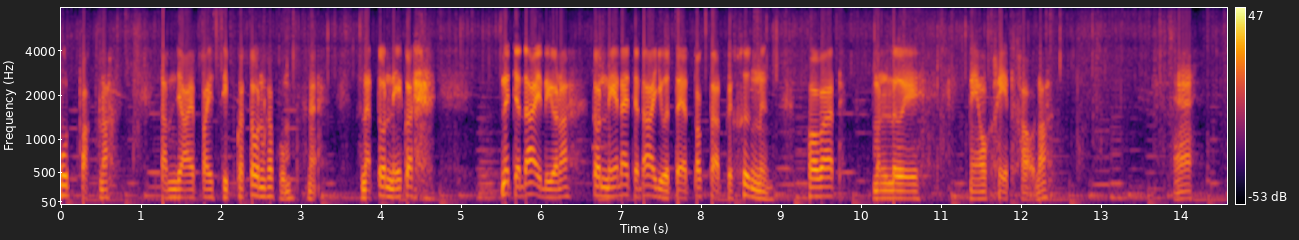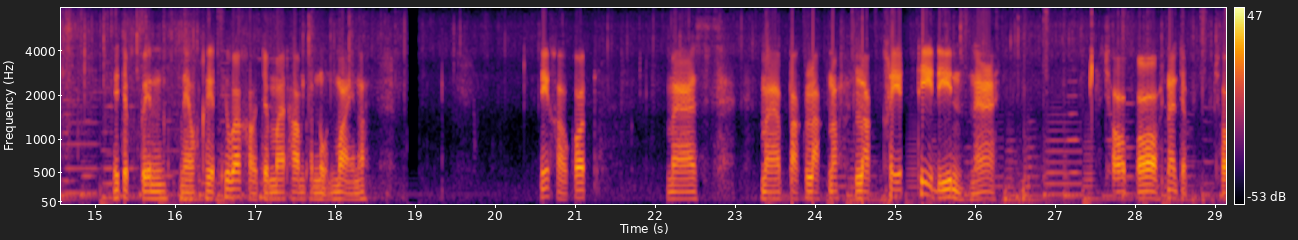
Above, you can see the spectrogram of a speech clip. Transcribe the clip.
มุดปักเนาะลำยายไปสิบกว่าต้นครับผมนะขนาดต้นนี้ก็ น่าจะได้เดียวนะต้นนี้น่าจะได้อยู่แต่ต้องตัดไปครึ่งหนึ่ง เพราะว่ามันเลยแนวเขตเขาเนาะนะนี่จะเป็นแนวเขตที่ว่าเขาจะมาทำถนนใหม่เนาะนี่เขาก็มามาปักหลักเนาะหลักเขตที่ดินนะชอปอน่าจะชอ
